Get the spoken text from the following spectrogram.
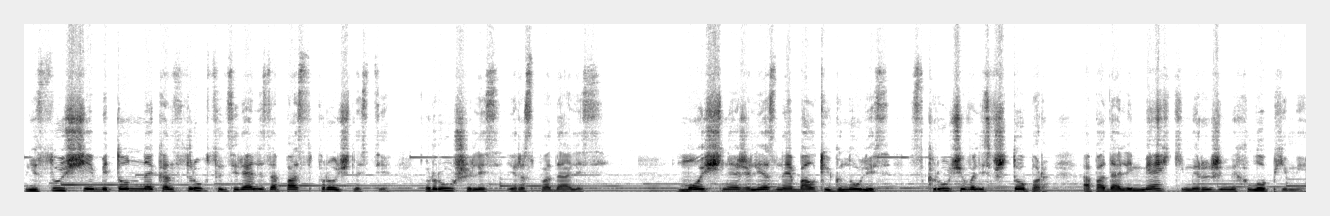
Несущие бетонные конструкции теряли запас прочности, рушились и распадались. Мощные железные балки гнулись, скручивались в штопор, опадали мягкими рыжими хлопьями.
